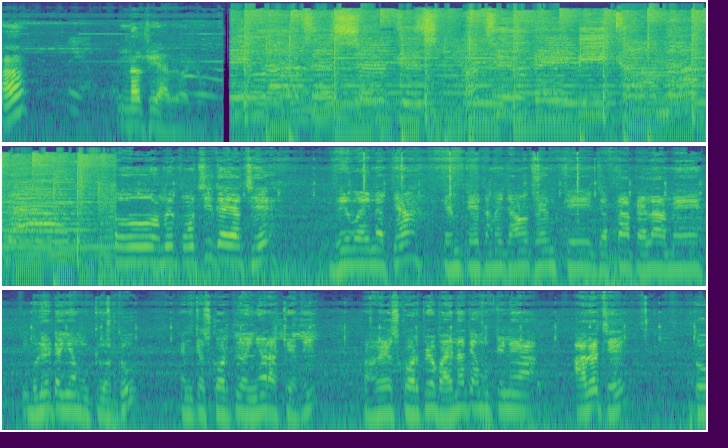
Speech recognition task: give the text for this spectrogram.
હા? નથી આવ્યો હજુ. તો અમે પહોંચી ગયા છે વેવાઈના ત્યાં. કેમ કે તમે જાણો છો એમ કે જતાં પહેલાં અમે બુલેટ અહીંયા મૂક્યું હતું. એમ કે સ્કોર્પિયો અહીંયા રાખી હતી. હવે સ્કોર્પિયો ભાઈના ત્યાં મૂકીને આવે છે. તો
